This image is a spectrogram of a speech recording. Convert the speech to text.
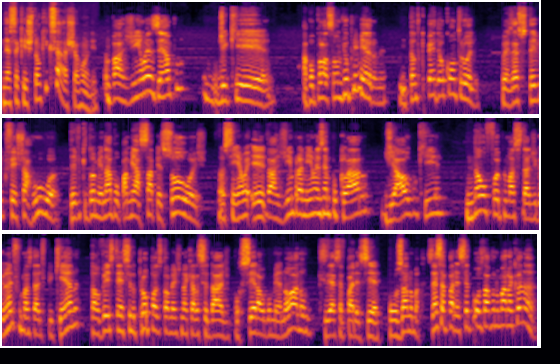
nessa questão. O que, que você acha, Rony? Varginha é um exemplo de que a população viu primeiro, né? E tanto que perdeu o controle. O exército teve que fechar a rua, teve que dominar para ameaçar pessoas. Então, assim, é, é, Varginha, para mim, é um exemplo claro de algo que não foi para uma cidade grande, foi uma cidade pequena. Talvez tenha sido propositalmente naquela cidade por ser algo menor, não quisesse aparecer, pousar numa. Quisesse aparecer, pousava no Maracanã.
